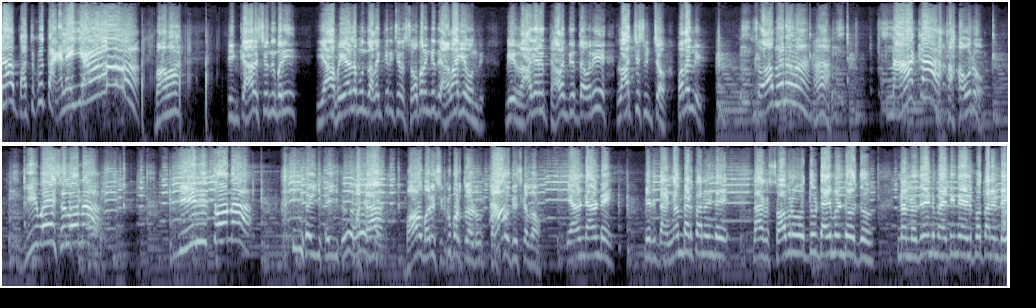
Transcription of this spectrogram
నా బతుకు తగలయ్యా! బావా ఇంకా ఆలస్యం ఉంది మరి. యాభై ఏళ్ళ ముందు అలంకరించిన శోభనం గది అలాగే ఉంది. మీరు రాగానే తాళం తీద్దామని లాక్ చేసి ఉంచాం పదండి. శోభనమా? ఆ, నాకా? అవును. ఈ వయసులోనా? వీరితోనా. అక్క, బావ మరీ సిగ్గుపడుతున్నాడు. తక్కువ తీసుకెళ్దాం. ఏమండి ఏమండి? మీకు దండం పెడతానండి. నాకు శోభనం వద్దు డైమండ్ వద్దు. నన్ను వదిలేండి మా ఇంటికి నేను వెళ్ళిపోతానండి.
